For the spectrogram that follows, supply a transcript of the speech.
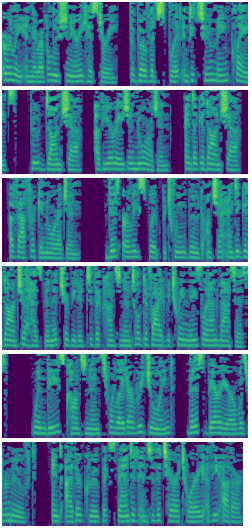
Early in their evolutionary history, the bovids split into two main clades, Boodontia, of Eurasian origin, and Aegodontia, of African origin. This early split between Boodontia and Aegodontia has been attributed to the continental divide between these land masses. When these continents were later rejoined, this barrier was removed, and either group expanded into the territory of the other.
